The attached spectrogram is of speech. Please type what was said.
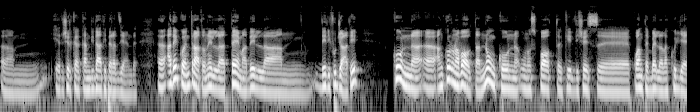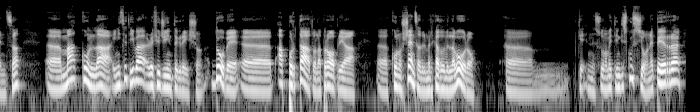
um, e ricerca candidati per aziende. Uh, Adecco è entrato nel tema della, um, dei rifugiati con uh, ancora una volta non con uno spot che dicesse quanto è bella l'accoglienza, Uh, ma con la iniziativa Refugee Integration, dove uh, ha portato la propria uh, conoscenza del mercato del lavoro, che nessuno mette in discussione, per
